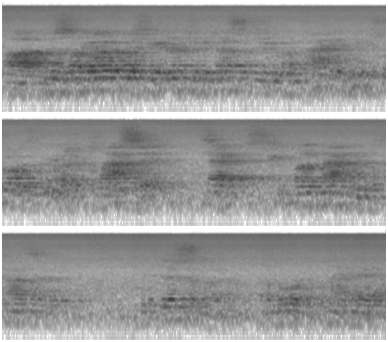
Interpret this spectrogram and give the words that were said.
Uh, this is the only place we turn to the Testament to unpack it. Hebrews 12 is pretty much a classic text unpacking this concept of the discipline of the Lord, paideia.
